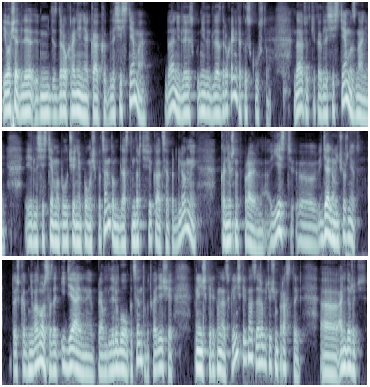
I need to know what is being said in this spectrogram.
и вообще для здравоохранения как для системы, да, не для, не для здравоохранения как искусства, да, все-таки как для системы знаний и для системы получения помощи пациентам, для стандартификации определенной, конечно, это правильно. Есть, э, идеального ничего же нет. То есть как бы невозможно создать идеальные, прям для любого пациента подходящие клинические рекомендации. Клинические рекомендации должны быть очень просты. А, они должны быть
